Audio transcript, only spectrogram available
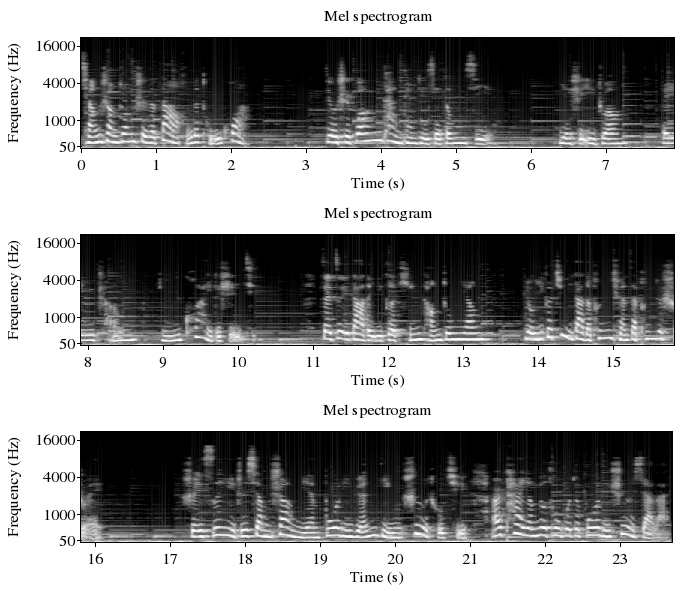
墙上装饰着大幅的图画。就是光看看这些东西，也是一桩非常愉快的事情。在最大的一个厅堂中央，有一个巨大的喷泉在喷着水。水丝一直向上面玻璃圆顶射出去，而太阳又透过这玻璃射下来，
